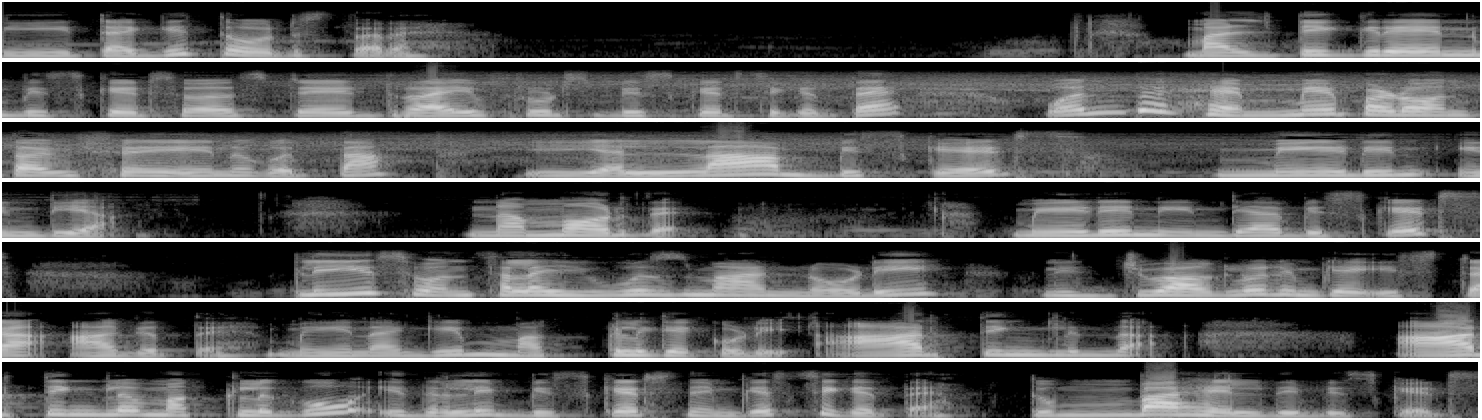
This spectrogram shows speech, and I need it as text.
ನೀಟಾಗಿ ತೋರಿಸ್ತಾರೆ. ಮಲ್ಟಿಗ್ರೇನ್ ಬಿಸ್ಕೆಟ್ಸು ಅಷ್ಟೇ ಡ್ರೈ ಫ್ರೂಟ್ಸ್ ಬಿಸ್ಕೆಟ್ ಸಿಗುತ್ತೆ. ಒಂದು ಹೆಮ್ಮೆ ಪಡುವಂಥ ವಿಷಯ ಏನು ಗೊತ್ತಾ? ಈ ಎಲ್ಲ ಬಿಸ್ಕೆಟ್ಸ್ ಮೇಡ್ ಇನ್ ಇಂಡಿಯಾ ನಮ್ಮವ್ರದ್ದೇ made in India biscuits please ಒಂದ್ಸಲ ಯೂಸ್ ಮಾಡಿ ನೋಡಿ. ನಿಜವಾಗ್ಲೂ ನಿಮಗೆ ಇಷ್ಟ ಆಗುತ್ತೆ. ಮೇಯ್ನಾಗಿ ಮಕ್ಕಳಿಗೆ ಕೊಡಿ. ಆರು ತಿಂಗಳಿಂದ, ಆರು ತಿಂಗಳು ಮಕ್ಳಿಗೂ ಇದರಲ್ಲಿ ಬಿಸ್ಕೆಟ್ಸ್ ನಿಮಗೆ ಸಿಗುತ್ತೆ. ತುಂಬ ಹೆಲ್ದಿ ಬಿಸ್ಕೆಟ್ಸ್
